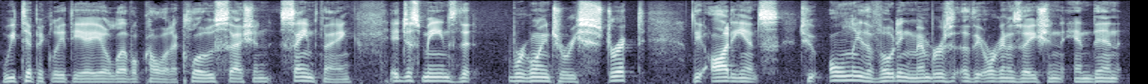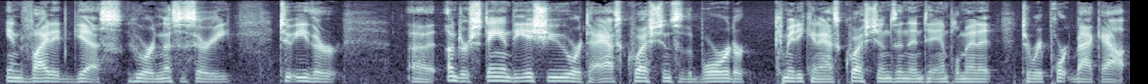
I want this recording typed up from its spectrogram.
We typically at the AO level call it a closed session. Same thing. It just means that we're going to restrict the audience to only the voting members of the organization and then invited guests who are necessary to either uh, understand the issue or to ask questions of the board or committee can ask questions and then to implement it to report back out.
